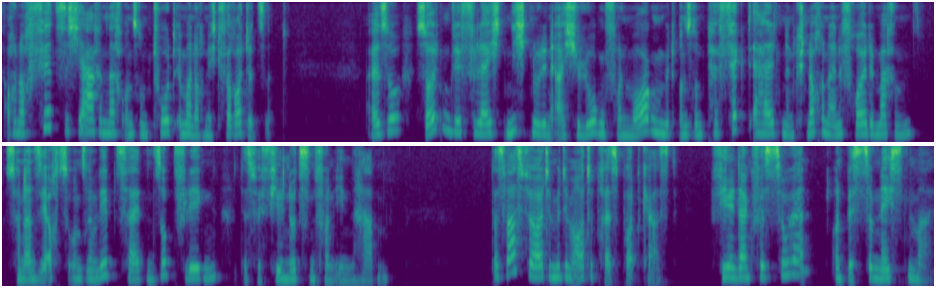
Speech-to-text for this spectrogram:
auch noch 40 Jahre nach unserem Tod immer noch nicht verrottet sind. Also sollten wir vielleicht nicht nur den Archäologen von morgen mit unseren perfekt erhaltenen Knochen eine Freude machen, sondern sie auch zu unseren Lebzeiten so pflegen, dass wir viel Nutzen von ihnen haben. Das war's für heute mit dem Autopress Podcast. Vielen Dank fürs Zuhören und bis zum nächsten Mal.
